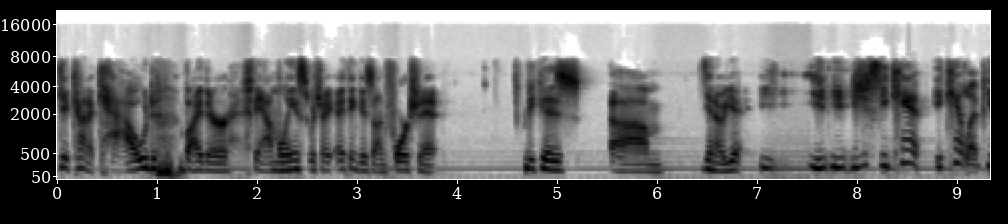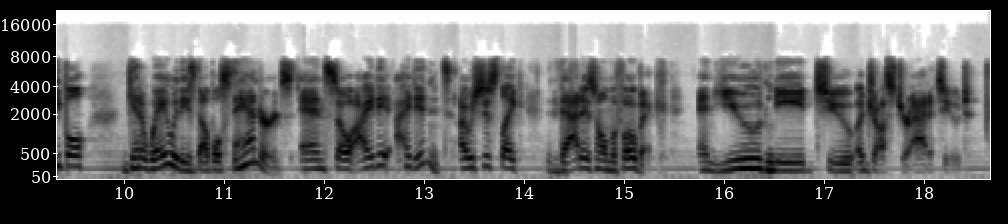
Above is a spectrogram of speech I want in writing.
get kind of cowed by their families, which I, I think is unfortunate because um, you know you, you you just you can't you can't let people get away with these double standards and so i did i didn't i was just like that is homophobic and you need to adjust your attitude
